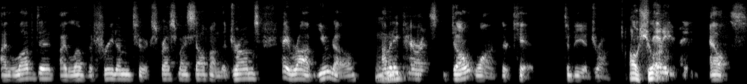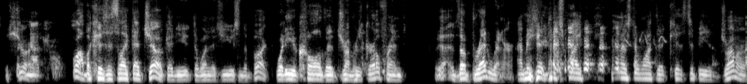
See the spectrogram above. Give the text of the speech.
I loved it. I loved the freedom to express myself on the drums. Hey, Rob, you know, How many Mhm. parents don't want their kid to be a drummer? Oh, sure. Anything else, Sure. not drums. Well, because it's like that joke, and you, the one that you use in the book. What do you call the drummer's girlfriend? Uh, The breadwinner. I mean, that's why parents don't want their kids to be a drummer.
